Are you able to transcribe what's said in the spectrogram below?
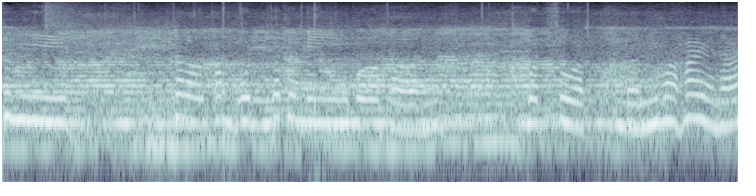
จะมีถ้าเราทำบุญก็จะมีตัวของบทสวดแบบนี้มาให้นะ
